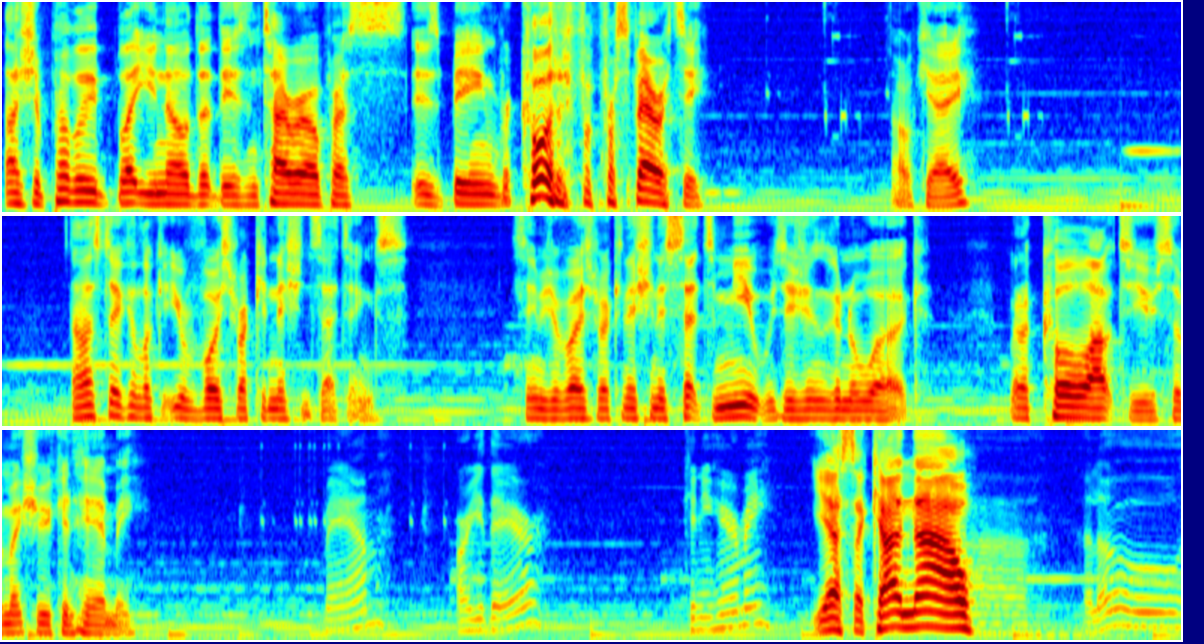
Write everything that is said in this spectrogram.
I should probably let you know that this entire press is being recorded for prosperity. Okay. Now let's take a look at your voice recognition settings. Seems your voice recognition is set to mute, which isn't going to work. I'm going to call out to you, so make sure you can hear me. Ma'am? Are you there? Can you hear me? Yes, I can now. Uh, hello?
